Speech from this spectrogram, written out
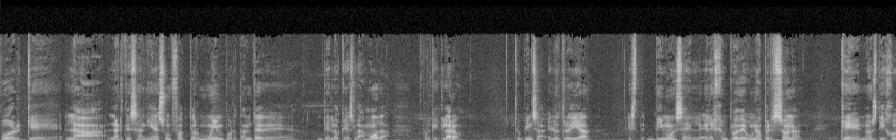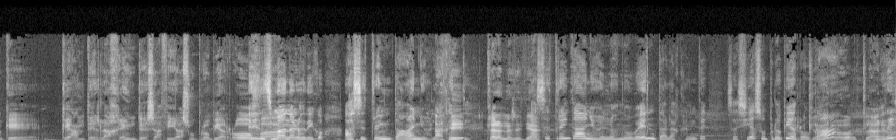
Porque la, la artesanía es un factor muy importante de, de lo que es la moda. Porque claro, tú piensas, el otro día este, vimos el, el ejemplo de una persona que nos dijo que, que antes la gente se hacía su propia ropa. Encima nos lo dijo hace 30 años la Hace- gente. Claro, nos decía... Hace 30 años, en los 90, la gente se hacía su propia ropa. Claro, claro.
